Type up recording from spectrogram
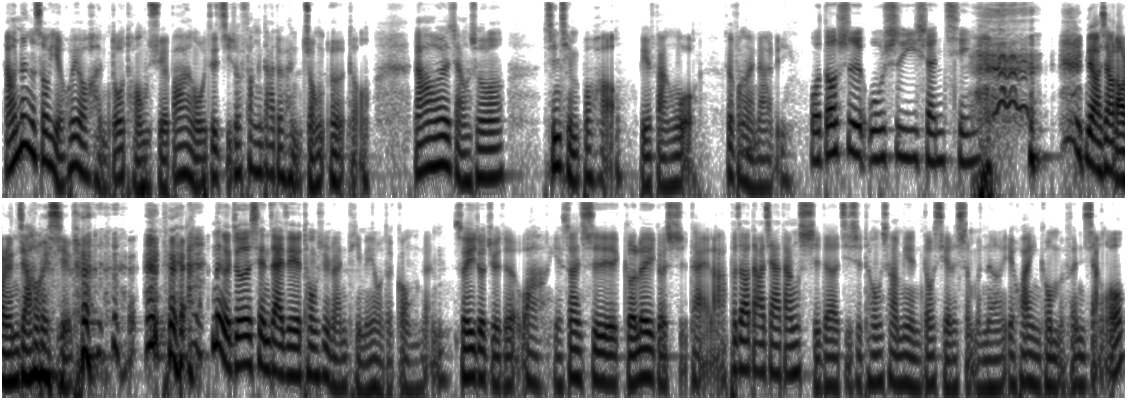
然后那个时候也会有很多同学，包含我自己，就放一大堆很中二的哦。然后会讲说心情不好，别烦我。就放在那里，我都是无事一身轻。你好像老人家会写的，对啊，那个就是现在这些通讯软体没有的功能，所以就觉得哇，也算是隔了一个时代啦。不知道大家当时的即时通上面都写了什么呢？也欢迎跟我们分享哦。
